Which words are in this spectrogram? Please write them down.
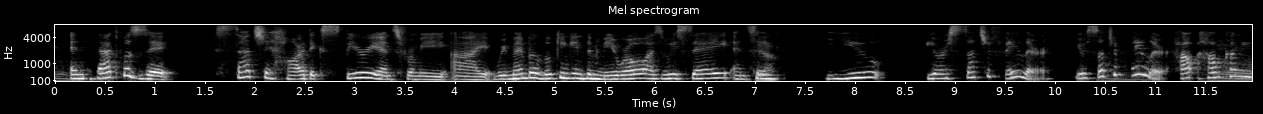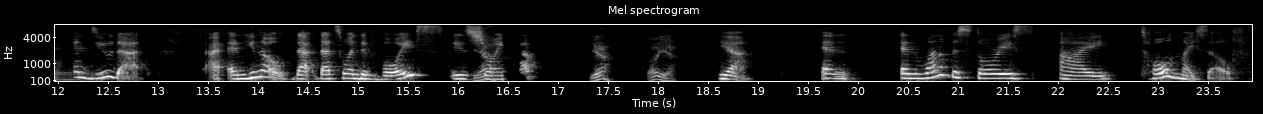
Mm. And that was a such a hard experience for me. I remember looking in the mirror, as we say, and saying, yeah. "You, you're such a failure. You're such mm. a failure. How how come you hmm. can do that?" And you know that that's when the voice is yeah. showing up. Yeah. Oh yeah. Yeah. And and one of the stories i told myself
